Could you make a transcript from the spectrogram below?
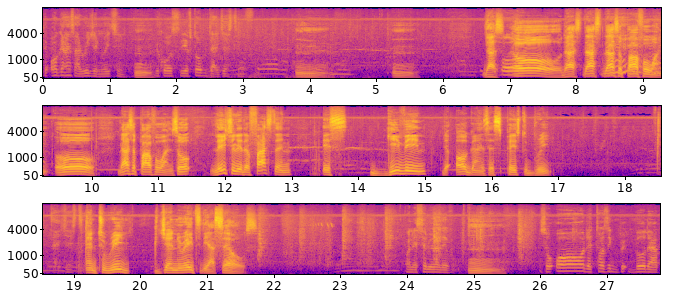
the organs are regenerating Mm. because they have stopped digesting food. Mm. Mm. That's Oh. oh, that's that's that's a powerful one. Oh, that's a powerful one. So literally, the fasting is giving the organs a space to breathe Digesting and to regenerate their cells. on a cellular level. Mm. So all the toxic buildup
